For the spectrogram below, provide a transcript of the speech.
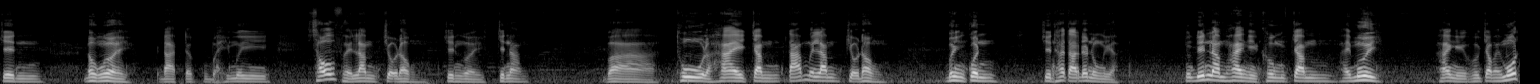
trên đầu người đạt được 76,5 triệu đồng trên người trên năm và thu là 285 triệu đồng bình quân trên hectare đất nông nghiệp. Nhưng đến năm 2020, 2021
